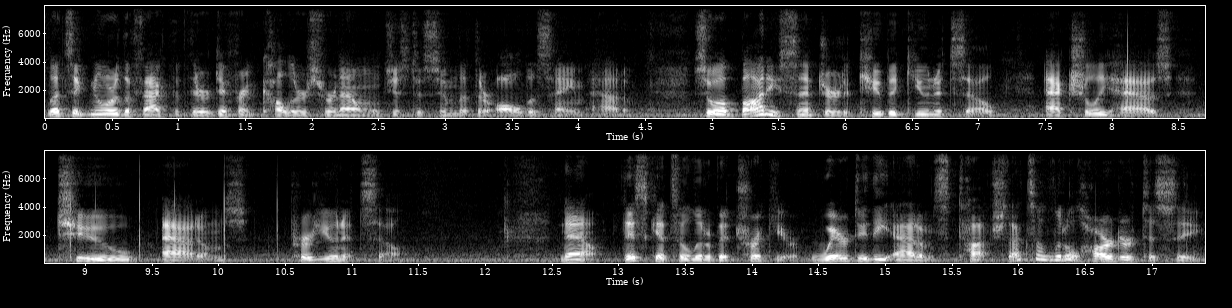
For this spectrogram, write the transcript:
Let's ignore the fact that they're different colors for now, and we'll just assume that they're all the same atom. So a body-centered cubic unit cell actually has two atoms per unit cell. Now, this gets a little bit trickier. Where do the atoms touch? That's a little harder to see.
